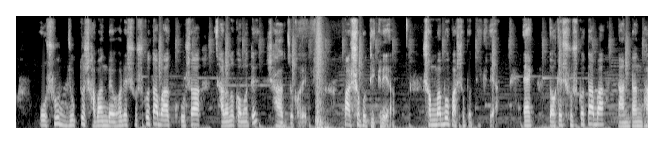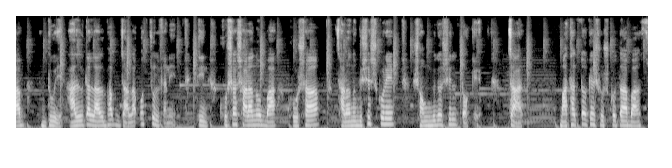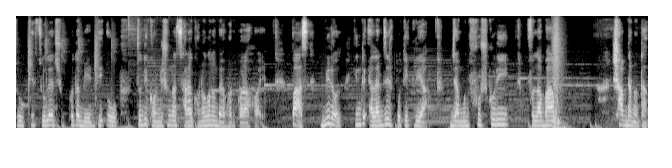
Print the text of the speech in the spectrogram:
ওষুধযুক্ত সাবান ব্যবহারের শুষ্কতা বা খোসা ছাড়ানো কমাতে সাহায্য করে। পার্শ্ব প্রতিক্রিয়া, সম্ভাব্য পার্শ্ব প্রতিক্রিয়া। এক, ত্বকের শুষ্কতা বা টান টান ভাব। দুই, হালকা লাল ভাব জ্বালা ও চুলকানি। তিন, খোসা সারানো বা খোসা ছাড়ানো বিশেষ করে সংবেদনশীল ত্বকে। চার মাথার ত্বকের শুষ্কতা বা চোখে চুলের সূক্ষ্মতা বৃদ্ধি ও যদি কন্ডিশনার ছাড়া ঘন ঘন ব্যবহার করা হয়। পাঁচ, বিরল কিন্তু অ্যালার্জির প্রতিক্রিয়া, যেমন ফুসকুড়ি, ফোলাভাব, সাবধানতা।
